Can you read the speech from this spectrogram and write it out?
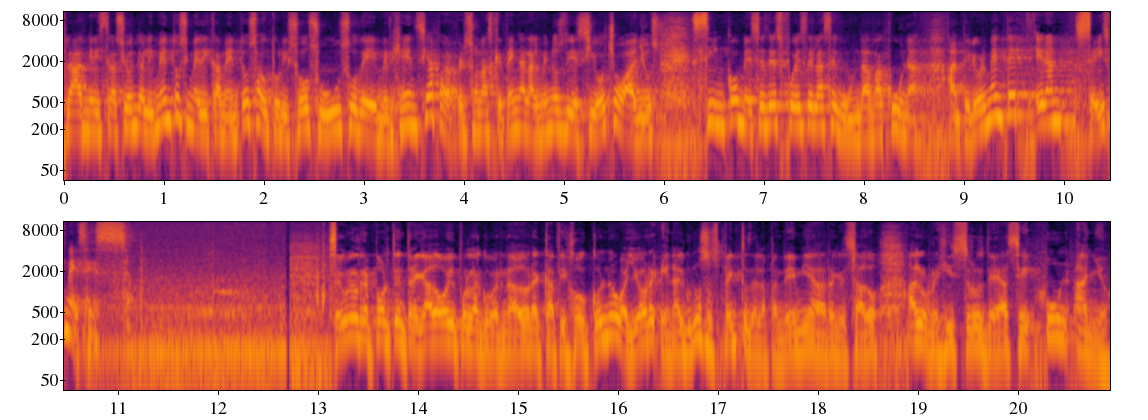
La Administración de Alimentos y Medicamentos autorizó su uso de emergencia para personas que tengan al menos 18 años, cinco meses después de la segunda vacuna. Anteriormente eran seis meses. Según el reporte entregado hoy por la gobernadora Kathy Hochul, Nueva York en algunos aspectos de la pandemia ha regresado a los registros de hace un año.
